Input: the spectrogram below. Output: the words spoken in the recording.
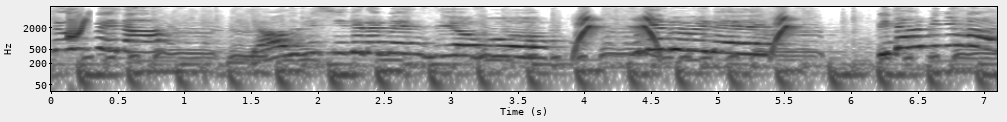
Çok fena. Yağlı bir şeylere benziyor bu. Bu ne böyle? Bir tahminim var.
